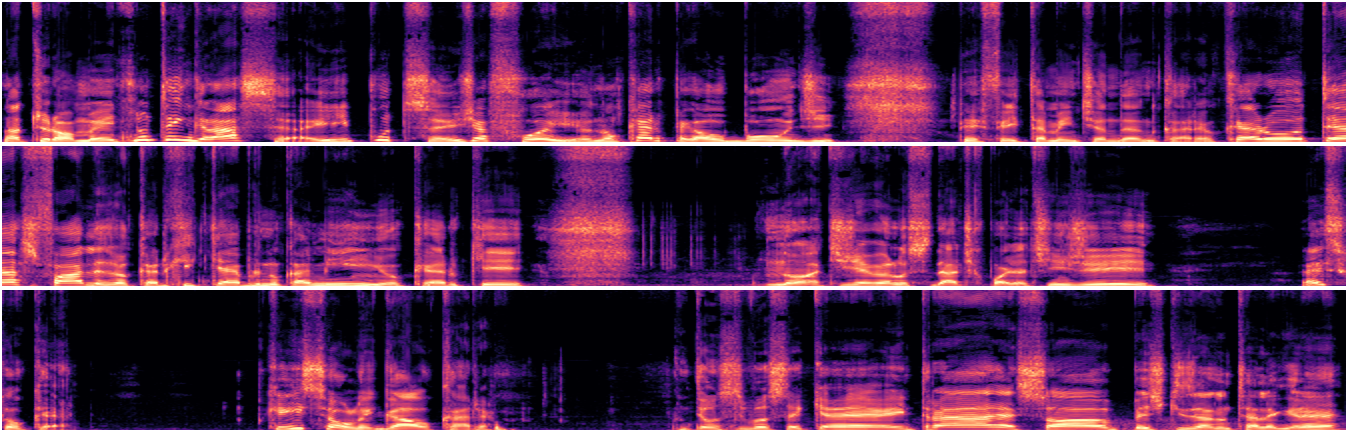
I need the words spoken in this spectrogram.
naturalmente, não tem graça. Aí, putz, aí já foi. Eu não quero pegar o bonde perfeitamente andando, cara. Eu quero ter as falhas, eu quero que quebre no caminho, eu quero que não atinja a velocidade que pode atingir. É isso que eu quero. Porque isso é o legal, cara. Então, se você quer entrar, é só pesquisar no Telegram,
